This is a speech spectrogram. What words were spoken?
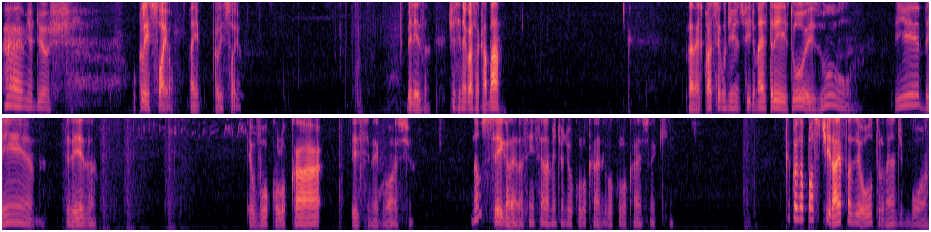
Ai, meu Deus. O Clay Soil. Aí, Clay Soil. Beleza. Deixa esse negócio acabar. Vai, mais 4 segundinhos, filho. Mais 3, 2, 1. E bem. Beleza. Eu vou colocar esse negócio. Não sei, galera. Sinceramente, onde eu vou colocar? Eu vou colocar isso aqui. Qualquer coisa eu posso tirar e fazer outro, né? De boa.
